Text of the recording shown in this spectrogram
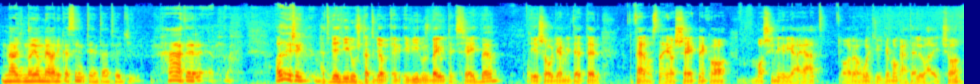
Már hogy nagyon mechanika szintén, tehát hogy hát erre, az is egy... Hát ugye egy vírus, tehát ugye egy vírus bejut egy sejtbe, és ahogy említetted, felhasználja a sejtnek a masinériáját arra, hogy ugye magát előállítsa,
